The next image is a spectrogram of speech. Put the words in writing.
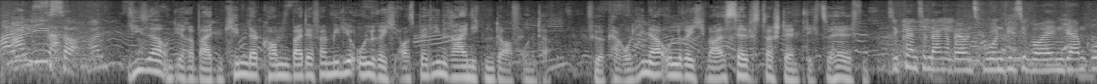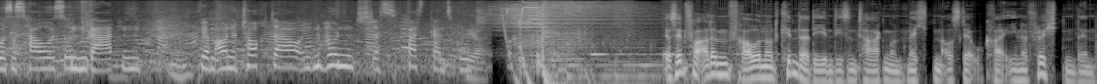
Alisa. Lisa und ihre beiden Kinder kommen bei der Familie Ulrich aus Berlin-Reinickendorf unter. Für Carolina Ulrich war es selbstverständlich zu helfen. Sie können so lange bei uns wohnen, wie Sie wollen. Wir haben ein großes Haus und einen Garten. Wir haben auch eine Tochter und einen Hund. Das passt ganz gut. Ja. Es sind vor allem Frauen und Kinder, die in diesen Tagen und Nächten aus der Ukraine flüchten, denn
